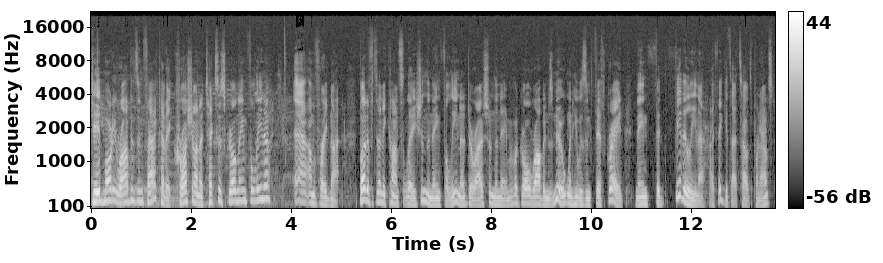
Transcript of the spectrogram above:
Did Marty Robbins, in fact, have a crush on a Texas girl named Felina? Eh, I'm afraid not. But if it's any consolation, the name Felina derives from the name of a girl Robbins knew when he was in fifth grade, named Fidelina. I think that's how it's pronounced.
